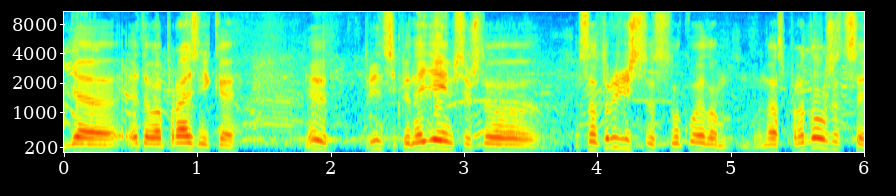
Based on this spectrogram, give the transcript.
для этого праздника. Ну, в принципе, надеемся, что сотрудничество с Лукойлом у нас продолжится.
